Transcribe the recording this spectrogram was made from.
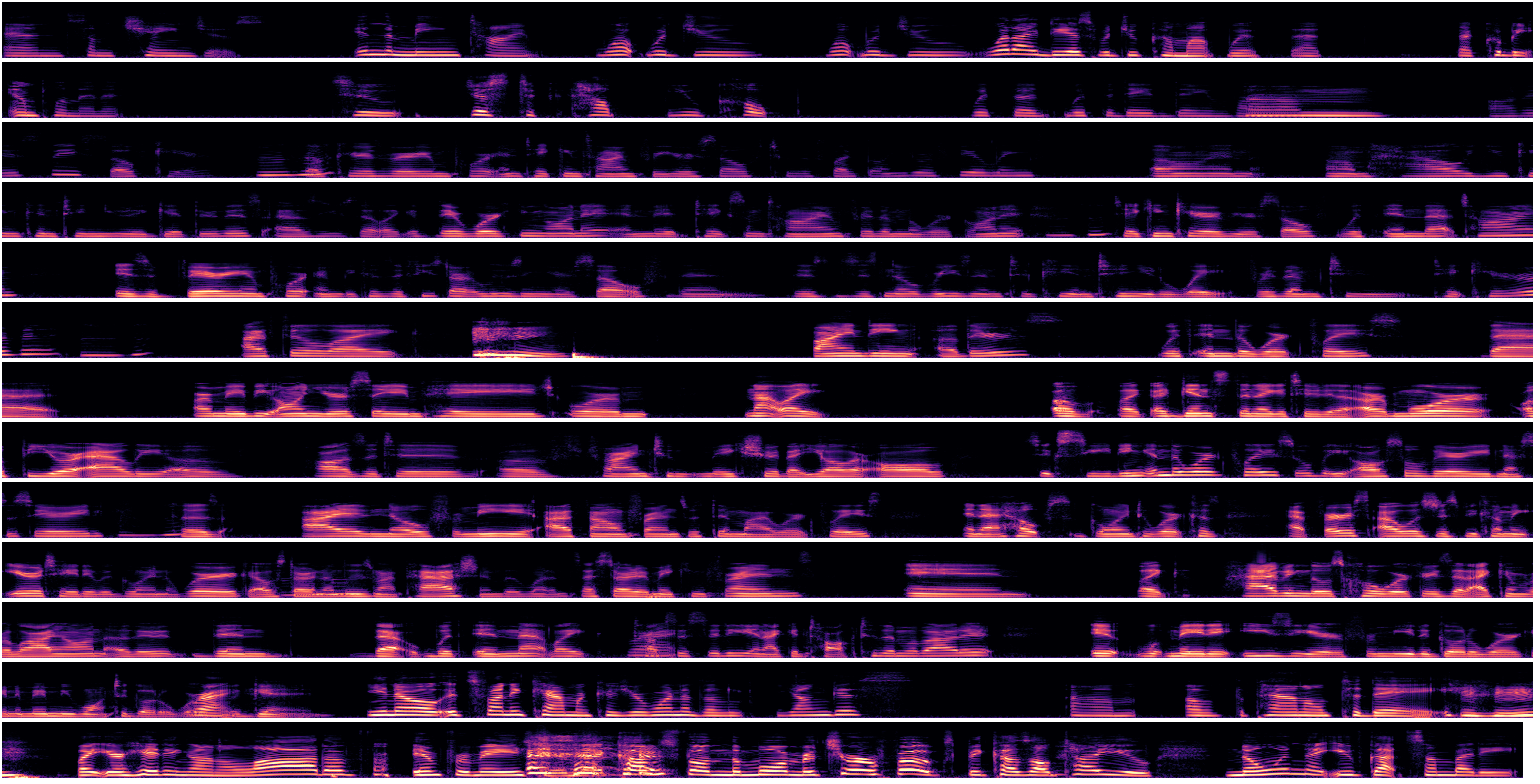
and some changes. In the meantime, what would you, what would you, what ideas would you come up with that that could be implemented to just to help you cope with the with the day to day environment. Um, obviously, self Mhm. Self care is very important. Taking time for yourself to reflect on your feelings, on um, how you can continue to get through this. As you said, like if they're working on it and it takes some time for them to work on it, Mhm. taking care of yourself within that time is very important because if you start losing yourself, then there's just no reason to continue to wait for them to take care of it. Mhm. I feel like finding others within the workplace that are maybe on your same page or not like of like against the negativity that are more up your alley of positive of trying to make sure that y'all are all succeeding in the workplace will be also very necessary mm-hmm. because I know for me I found friends within my workplace and that helps going to work because at first I was just becoming irritated with going to work. I was starting to mm-hmm. lose my passion but once I started making friends and like having those coworkers that I can rely on other than that within that like Right. toxicity and I can talk to them about it it made it easier for me to go to work and it made me want to go to work Right. again You know, it's funny, Camryn, because you're one of the youngest um, of the panel today, mm-hmm. but you're hitting on a lot of information that comes from the more mature folks. Because I'll tell you, knowing that you've got somebody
